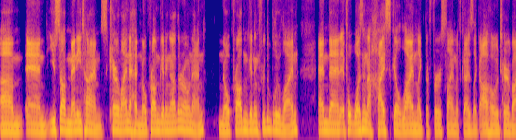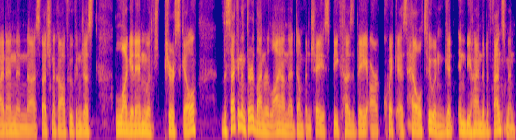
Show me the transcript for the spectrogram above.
Um, and you saw many times Carolina had no problem getting out of their own end no problem getting through the blue line. And then if it wasn't a high skill line like the first line with guys like Aho, Teravainen, and uh, Svechnikov who can just lug it in with pure skill, the second and third line rely on that dump and chase because they are quick as hell too and get in behind the defenseman.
